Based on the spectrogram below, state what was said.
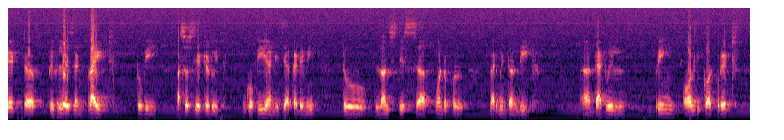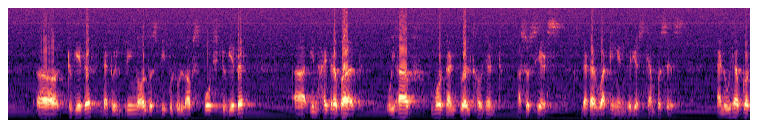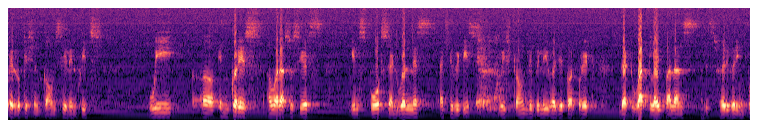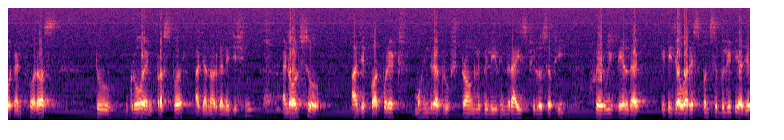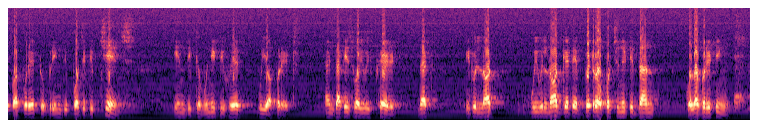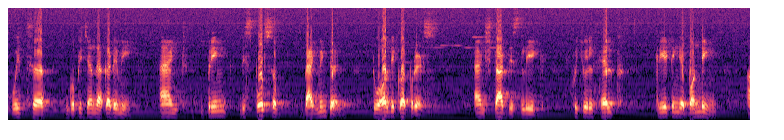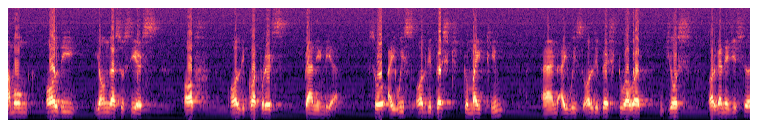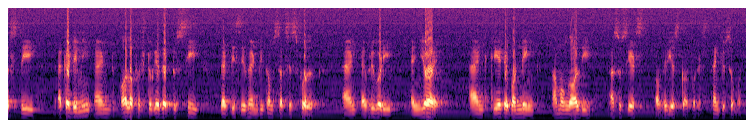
great uh, privilege and pride to be associated with Gopi and his academy to launch this uh, wonderful badminton league uh, that will bring all the corporate uh, together, that will bring all those people who love sports together. Uh, in Hyderabad, we have more than 12,000 associates that are working in various campuses and we have got a location council in which we uh, encourage our associates in sports and wellness activities. We strongly believe as a corporate that work-life balance is very, very important for us to grow and prosper as an organization and also as a corporate Mahindra Group strongly believe in RISE philosophy where we tell that it is our responsibility as a corporate to bring the positive change in the community where we operate. And that is why we felt that it will not, we will not get a better opportunity than collaborating with uh, Gopichand Academy and bring the sports of badminton to all the corporates and start this league which will help creating a bonding among all the young associates of all the corporates pan India. So I wish all the best to my team and I wish all the best to our JOS organizers, the academy and all of us together to see that this event becomes successful and everybody enjoy and create a bonding among all the associates of various corporates. Thank you so much.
